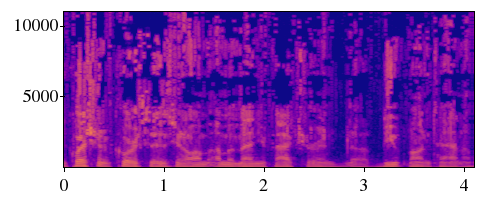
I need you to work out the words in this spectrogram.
The question, of course, is you know I'm, I'm a manufacturer in uh, Butte, Montana,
